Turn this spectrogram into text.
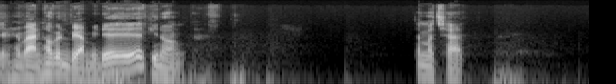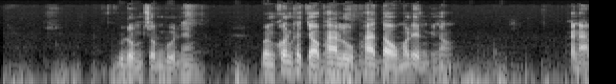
ยากให้บ้านเฮาเป็นแบบนี้เด้พี่น้อง ธรรมชาติ อุดมสมบูรณ์แฮงเบิ่งคนเขาเจ้าพาลูกพาเต่ามาเล่นพี่น้อง ขนาด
